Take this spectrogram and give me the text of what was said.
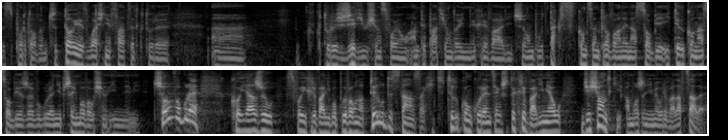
e, sportowym. Czy to jest właśnie facet, który e, który żywił się swoją antypatią do innych rywali? Czy on był tak skoncentrowany na sobie i tylko na sobie, że w ogóle nie przejmował się innymi? Czy on w ogóle kojarzył swoich rywali, bo pływał na tylu dystansach i w tylu konkurencjach, że tych rywali miał dziesiątki, a może nie miał rywala wcale?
